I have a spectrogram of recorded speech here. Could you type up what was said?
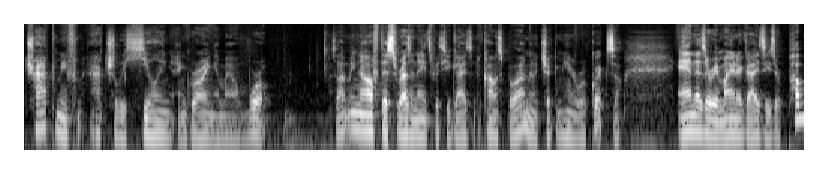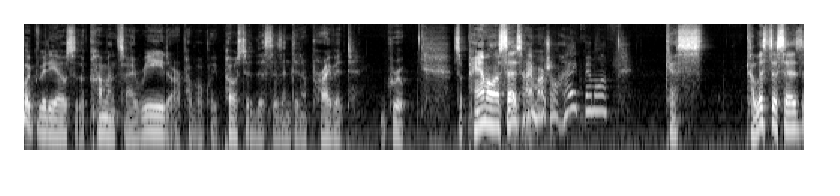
trapped me from actually healing and growing in my own world. So let me know if this resonates with you guys in the comments below. I'm going to check them here real quick. So, and as a reminder, guys, these are public videos, so the comments I read are publicly posted. This isn't in a private group. So Pamela says, "Hi, Marshall. Hi, Pamela." Callista says,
